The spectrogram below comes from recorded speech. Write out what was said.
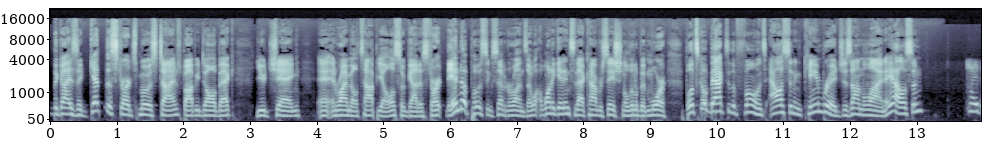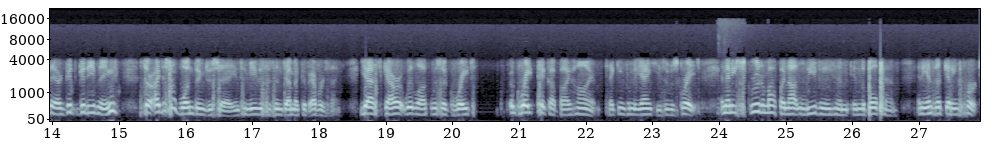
the guys that get the starts most times. Bobby Dalbec, Yu Chang, and, and Raimel Tapia also got a start. They end up posting seven runs. I, w- I want to get into that conversation a little bit more, but let's go back to the phones. Allison in Cambridge is on the line. Hey, Allison. Hi there. Good good evening, sir. I just have one thing to say, and to me, this is endemic of everything. Yes, Garrett Whitlock was a great a great pickup by Chaim, taking from the Yankees. It was great, and then he screwed him up by not leaving him in the bullpen, and he ended up getting hurt.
